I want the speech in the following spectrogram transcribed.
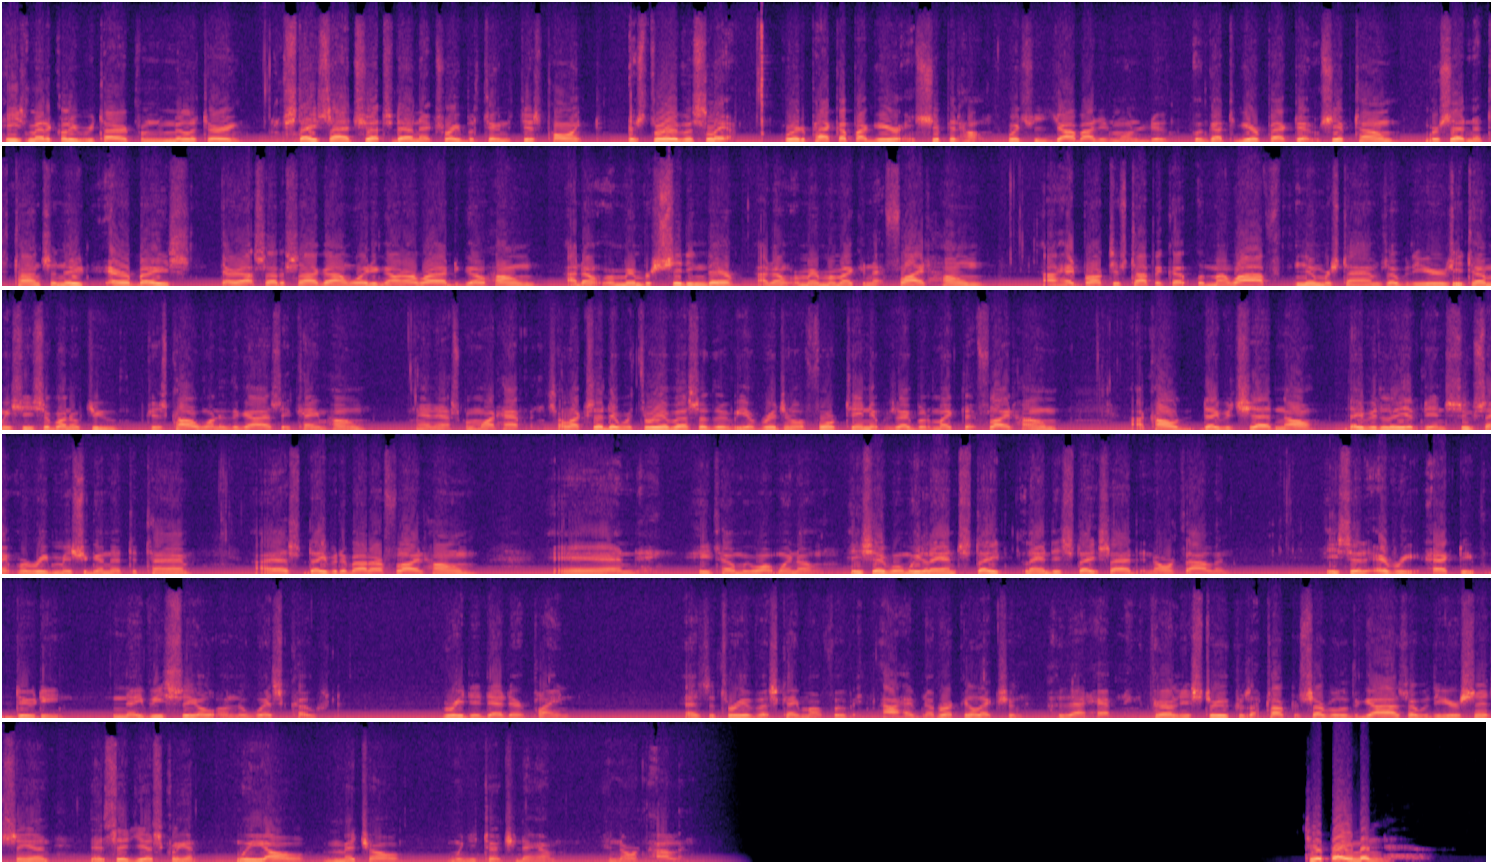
He's medically retired from the military. Stateside shuts down X-ray platoon at this point. There's three of us left. We're to pack up our gear and ship it home, which is a job I didn't want to do. We got the gear packed up and shipped home. We're sitting at the Son Air Base. They're outside of Saigon waiting on our ride to go home. I don't remember sitting there. I don't remember making that flight home. I had brought this topic up with my wife numerous times over the years. She told me, she said, why don't you just call one of the guys that came home and ask them what happened. So like I said, there were three of us of the original 14 that was able to make that flight home. I called David Shadnall. David lived in Sault Ste. Marie, Michigan at the time. I asked David about our flight home and he told me what went on. He said when we land state, landed stateside at North Island, he said every active duty Navy SEAL on the West Coast greeted that airplane as the three of us came off of it. I have no recollection of that happening. Apparently it's true because I've talked to several of the guys over the years since then that said, yes, Clint, we all met y'all when you touched down in North Island. Tip Amon,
